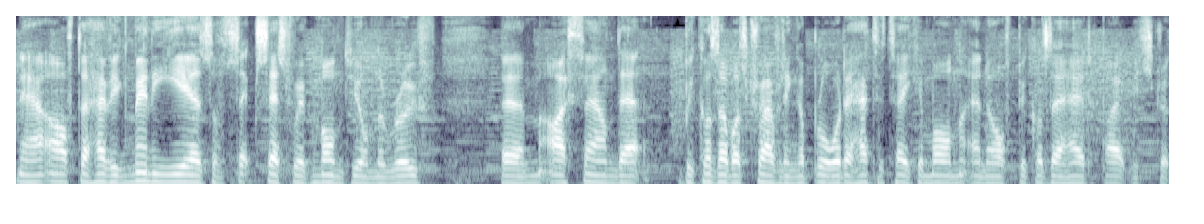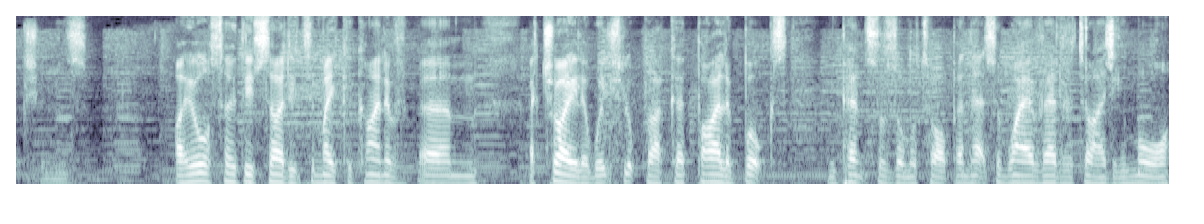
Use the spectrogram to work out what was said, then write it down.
Now, after having many years of success with Monty on the roof, um, I found that because I was travelling abroad, I had to take him on and off because I had height restrictions. I also decided to make a kind of um, a trailer which looked like a pile of books and pencils on the top, and that's a way of advertising more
